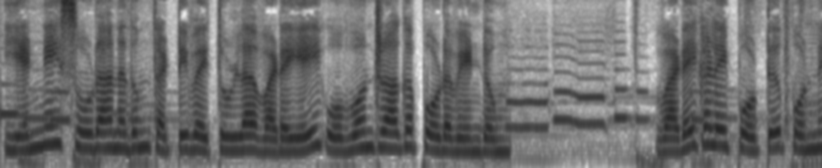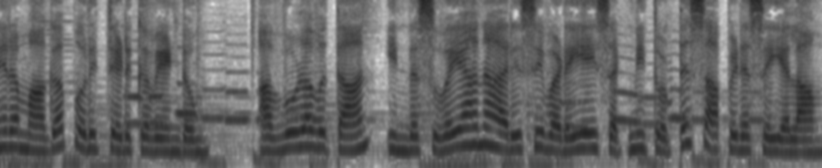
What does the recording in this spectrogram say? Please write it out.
எண்ணெய் சூடானதும் தட்டி வைத்துள்ள வடையை ஒவ்வொன்றாக போட வேண்டும். வடைகளை போட்டு பொன்னிறமாக பொரித்தெடுக்க வேண்டும். அவ்வளவுதான் இந்த சுவையான அரிசி வடையை சட்னி தொட்டு சாப்பிட செய்யலாம்.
